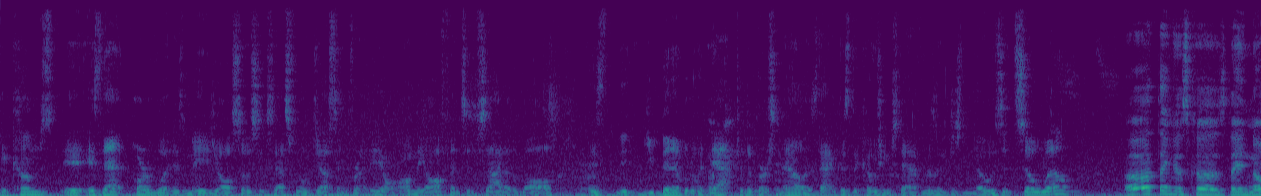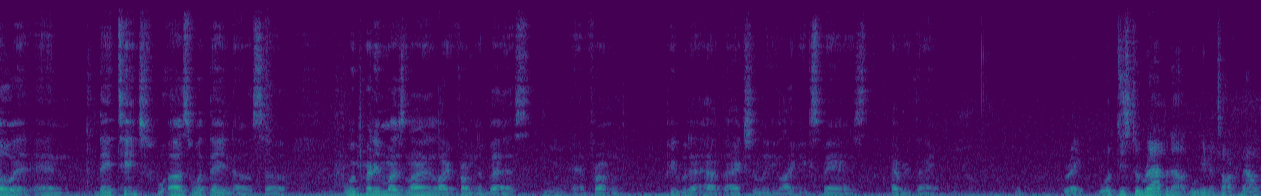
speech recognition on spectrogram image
it comes, is that part of what has made you all so successful, just in front, you know, on the offensive side of the ball? Is you've been able to adapt to the personnel? Is that because the coaching staff really just knows it so well? Uh, I think it's because they know it and they teach us what they know. So we're pretty much learning like from the best mm-hmm. and from people that have actually like experienced everything. Great. Well, just to wrap it up, we're going to talk about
